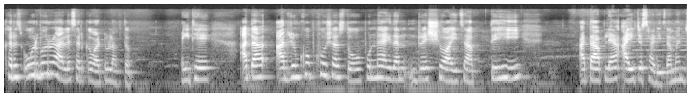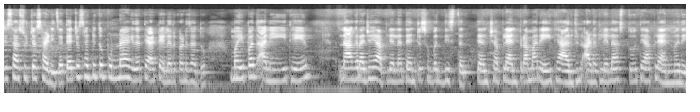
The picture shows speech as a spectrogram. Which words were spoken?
खरंच ऊर भरून आल्यासारखं वाटू लागतं. इथे आता अर्जुन खूप खुश असतो. पुन्हा एकदा ड्रेस शिवायचा तेही आता आपल्या आईच्या साडीचा म्हणजे सासूच्या साडीचा. त्याच्यासाठी तो पुन्हा एकदा त्या टेलरकडे जातो. महिपत आणि इथे नागराजही आपल्याला त्यांच्यासोबत दिसतात. त्यांच्या प्लॅनप्रमाणे इथे अर्जुन अडकलेला असतो त्या प्लॅनमध्ये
